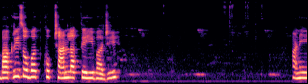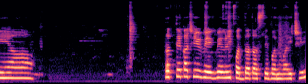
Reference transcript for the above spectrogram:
भाकरीसोबत खूप छान लागते ही भाजी. आणि प्रत्येकाची वेगवेगळी पद्धत असते बनवायची.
